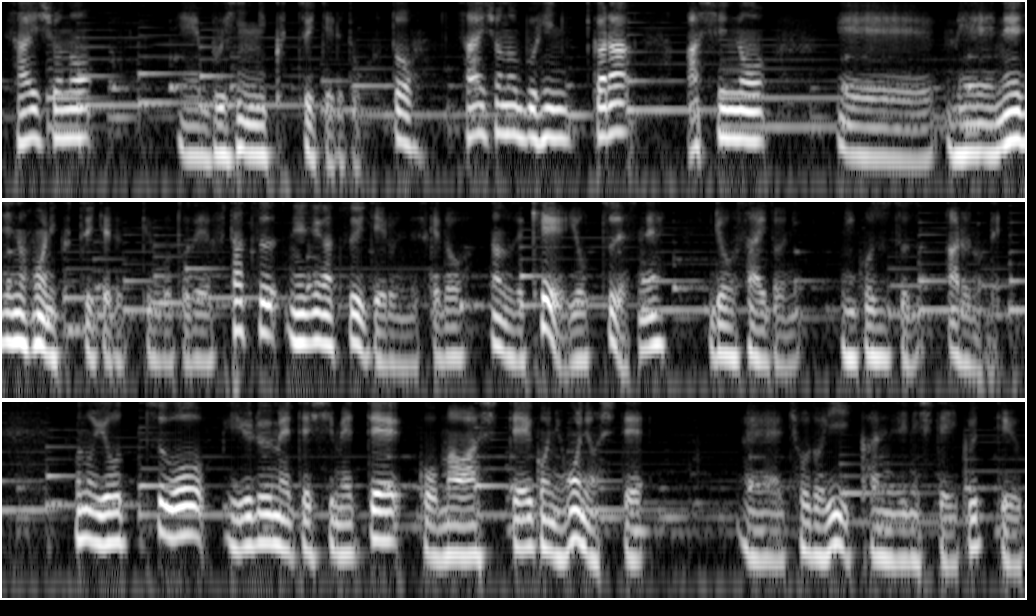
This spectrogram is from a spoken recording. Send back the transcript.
最初の、部品にくっついているところと最初の部品から足の、えー、ネジの方にくっついてるっていうことで2つネジがついているんですけどなので計4つですね。両サイドに2個ずつあるので。この4つを緩めて締めてこう回してゴニョゴニョして、えー、ちょうどいい感じにしていくっていう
